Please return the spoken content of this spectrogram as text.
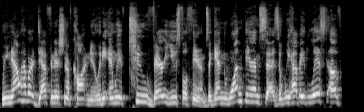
We now have our definition of continuity and we have two very useful theorems. Again, one theorem says that we have a list of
